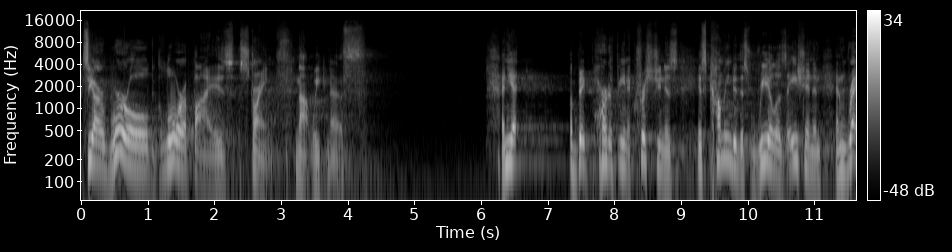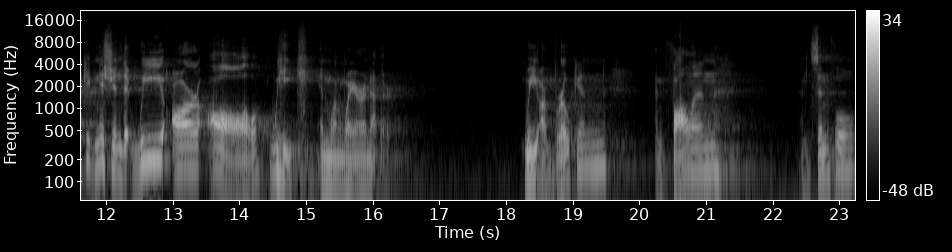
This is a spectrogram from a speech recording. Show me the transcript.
See, our world glorifies strength, not weakness. And yet, a big part of being a Christian is, is coming to this realization and, and recognition that we are all weak in one way or another. We are broken and fallen and sinful.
